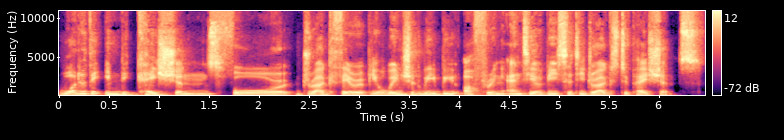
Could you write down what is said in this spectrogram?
what are the indications for drug therapy, or when should we be offering anti obesity drugs to patients?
